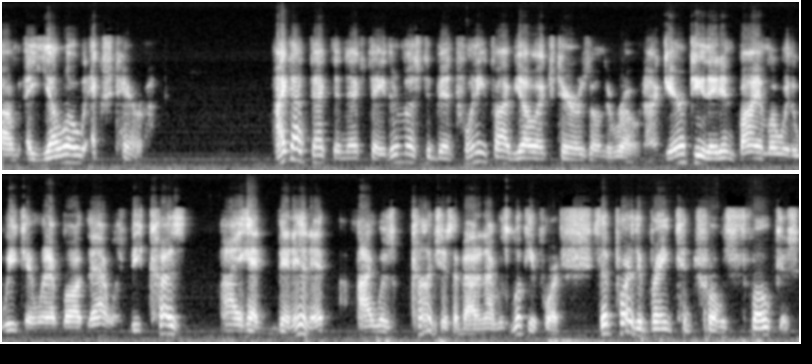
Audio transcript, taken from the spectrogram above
um, a yellow Xterra. I got back the next day. There must have been 25 yellow Xterras on the road. I guarantee they didn't buy them over the weekend when I bought that one because I had been in it, I was conscious about it and I was looking for it. So that part of the brain controls focus.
